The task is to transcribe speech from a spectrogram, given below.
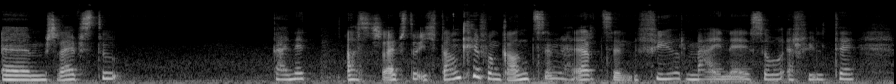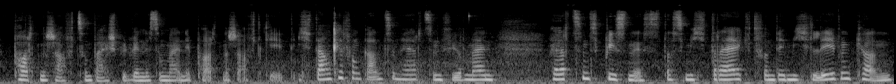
ähm, schreibst du deine, also schreibst du, ich danke von ganzem Herzen für meine so erfüllte Partnerschaft zum Beispiel, wenn es um eine Partnerschaft geht. Ich danke von ganzem Herzen für mein Herzensbusiness, das mich trägt, von dem ich leben kann,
